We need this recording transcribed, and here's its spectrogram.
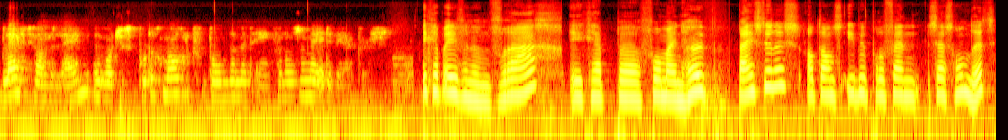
Blijft u aan de lijn, u wordt zo spoedig mogelijk verbonden met een van onze medewerkers. Ik heb even een vraag. Ik heb uh, voor mijn heup pijnstillers, althans ibuprofen 600.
